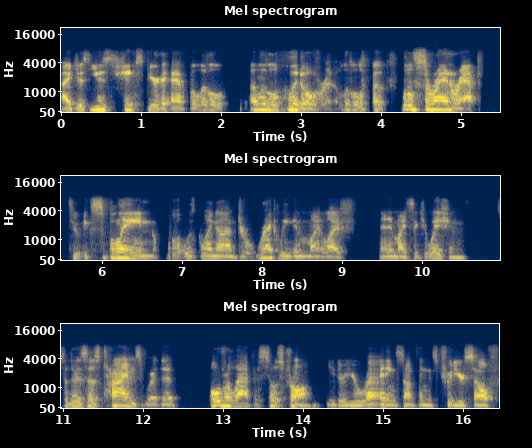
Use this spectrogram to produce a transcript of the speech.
I just used Shakespeare to have a little a little hood over it, a little a little saran wrap to explain what was going on directly in my life and in my situation. So there's those times where the overlap is so strong. Either you're writing something that's true to yourself,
